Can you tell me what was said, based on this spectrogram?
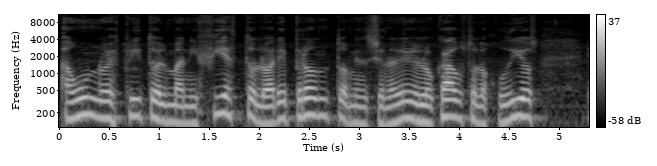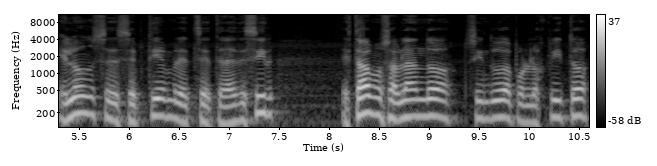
Aún no he escrito el manifiesto, lo haré pronto, mencionaré el holocausto, los judíos, el 11 de septiembre, etc. Es decir, estábamos hablando, sin duda por lo escrito,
